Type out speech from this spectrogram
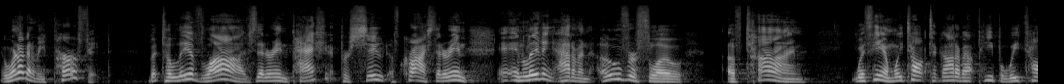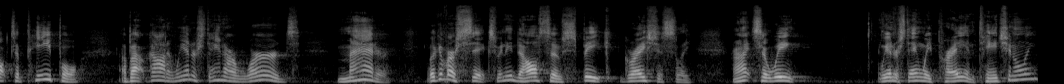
and we're not going to be perfect but to live lives that are in passionate pursuit of Christ, that are in, in living out of an overflow of time with Him. We talk to God about people, we talk to people about God, and we understand our words matter. Look at verse 6. We need to also speak graciously, right? So we, we understand we pray intentionally,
